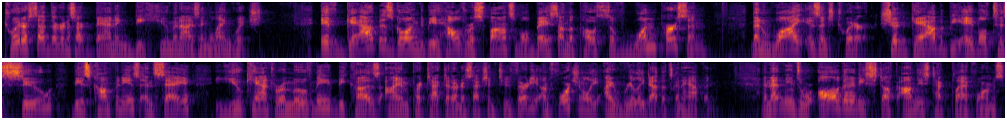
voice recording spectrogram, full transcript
Twitter said they're going to start banning dehumanizing language. If Gab is going to be held responsible based on the posts of one person, then why isn't Twitter? Should Gab be able to sue these companies and say, you can't remove me because I am protected under Section 230? Unfortunately, I really doubt that's going to happen. And that means we're all going to be stuck on these tech platforms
